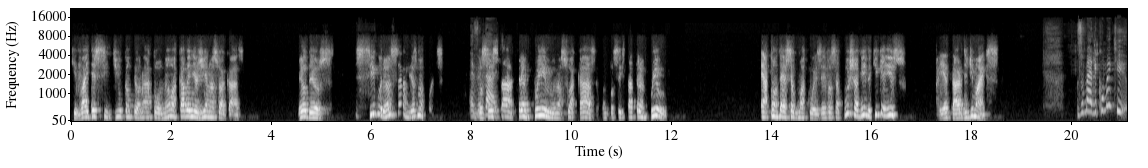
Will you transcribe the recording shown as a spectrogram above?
que vai decidir o campeonato ou não, acaba a energia na sua casa. Meu Deus, segurança é a mesma coisa. É verdade. Você está tranquilo na sua casa, quando você está tranquilo, é, acontece alguma coisa. Aí você, puxa vida, o que, que é isso? Aí é tarde demais. Zumerli, como é que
